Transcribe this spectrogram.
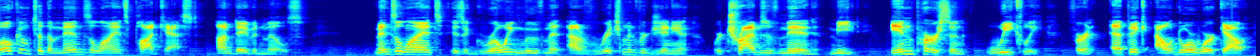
Welcome to the Men's Alliance podcast. I'm David Mills. Men's Alliance is a growing movement out of Richmond, Virginia, where tribes of men meet in person weekly for an epic outdoor workout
